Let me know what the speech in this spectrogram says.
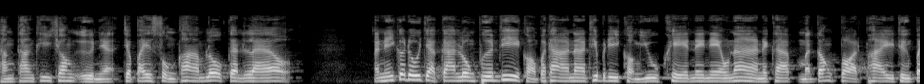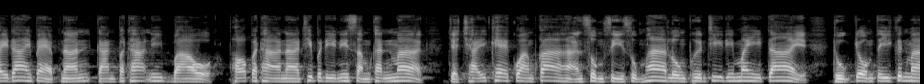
ทั้งทงที่ช่องอื่นเนี่ยจะไปสงครามโลกกันแล้ว อันนี้ก็ดูจากการลงพื้นที่ของประธานาธิบดีของยูเครนในแนวหน้านะครับ มันต้องปลอดภัยถึงไปได้แบบนั้น การประทะนี่เบา เพราะประธานาธิบดีนี่สำคัญมาก จะใช้แค่ความกล้าหาญสุ่มสี่สุ่มห้าลงพื้นที่นี่ไม่ได้ ถูกโจมตีขึ้นมา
